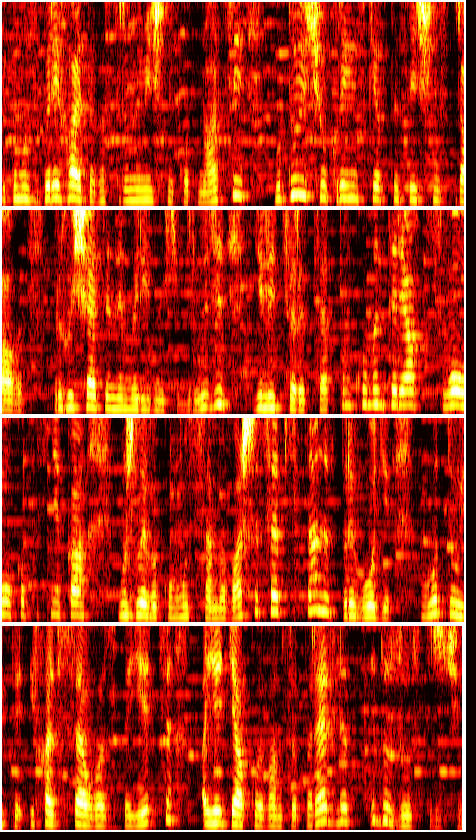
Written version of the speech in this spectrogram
І тому зберігайте гастрономічний код нації, готуючи українські автентичні страви, пригощайте ними рідних і друзів, діліться рецептом в коментарях свого капусняка. Можливо, комусь саме ваш рецепт стане в пригоді. Готуйте і хай все у вас здається. А я дякую вам за перегляд і до зустрічі!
